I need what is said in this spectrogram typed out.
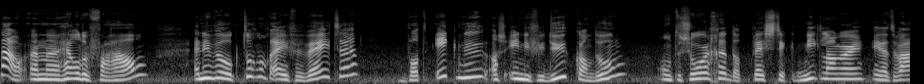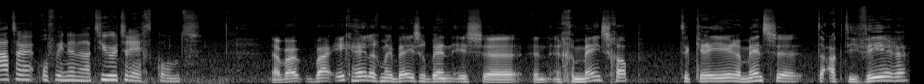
Nou, een eh, helder verhaal. En nu wil ik toch nog even weten wat ik nu als individu kan doen om te zorgen dat plastic niet langer in het water of in de natuur terechtkomt. Nou, waar, waar ik heel erg mee bezig ben, is eh, een, een gemeenschap te creëren, mensen te activeren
